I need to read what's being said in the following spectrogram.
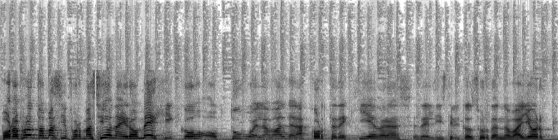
Por lo pronto, más información. Aeroméxico obtuvo el aval de la Corte de Quiebras del Distrito Sur de Nueva York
